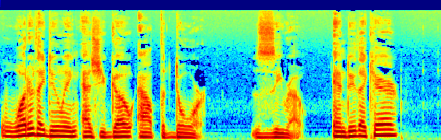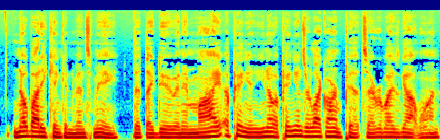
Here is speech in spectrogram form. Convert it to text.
what are they doing as you go out the door? Zero. And do they care? Nobody can convince me that they do. And in my opinion, you know, opinions are like armpits. Everybody's got one.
